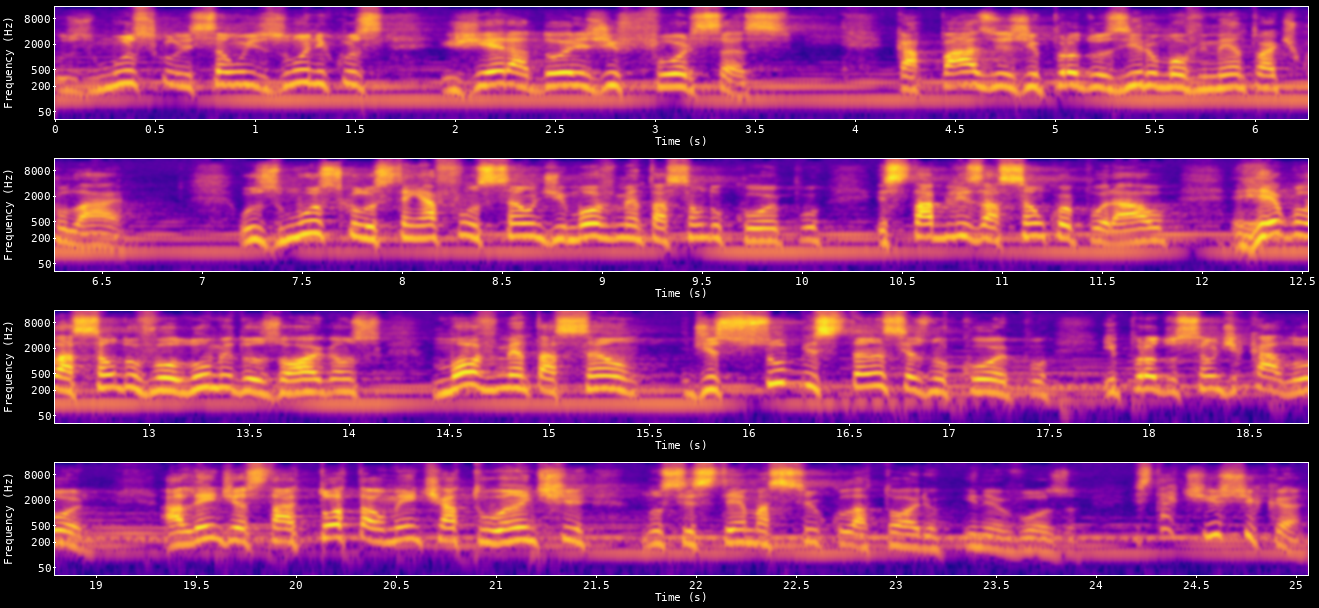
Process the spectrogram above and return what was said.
os músculos são os únicos geradores de forças, capazes de produzir o movimento articular. Os músculos têm a função de movimentação do corpo, estabilização corporal, regulação do volume dos órgãos, movimentação de substâncias no corpo e produção de calor, além de estar totalmente atuante no sistema circulatório e nervoso. Estatística.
